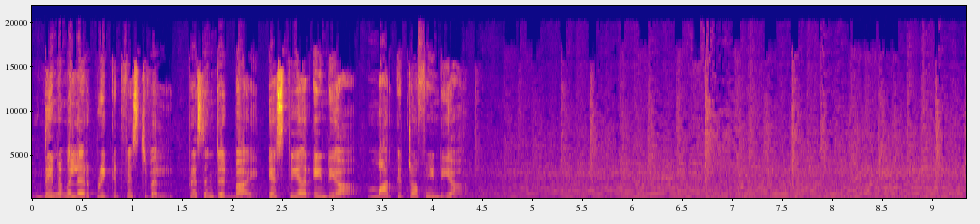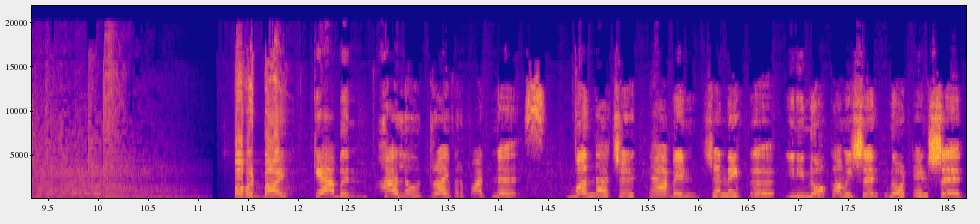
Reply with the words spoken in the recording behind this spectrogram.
Dinamalar cricket festival presented by SPR India market of India powered by cabin hello driver partners வந்தாச்சு கேபின் சென்னைக்கு. இனி no commission no tension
